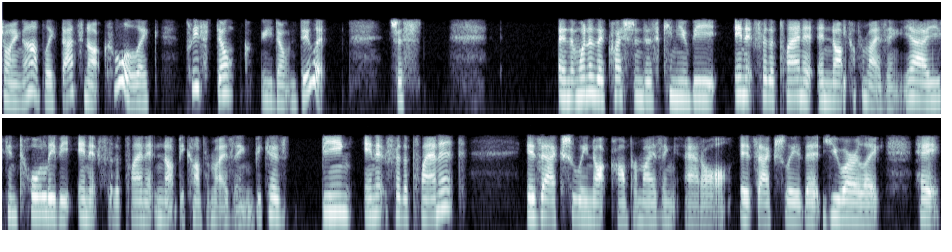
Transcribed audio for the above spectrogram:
showing up. Like that's not cool. Like please don't you don't do it. just and one of the questions is can you be in it for the planet and not be compromising? Yeah, you can totally be in it for the planet and not be compromising because being in it for the planet is actually not compromising at all. It's actually that you are like, hey,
